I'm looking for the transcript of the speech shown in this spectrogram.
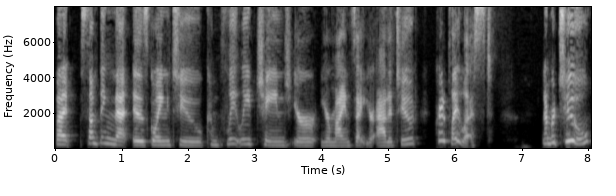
But something that is going to completely change your your mindset, your attitude, create a playlist. Number 2,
